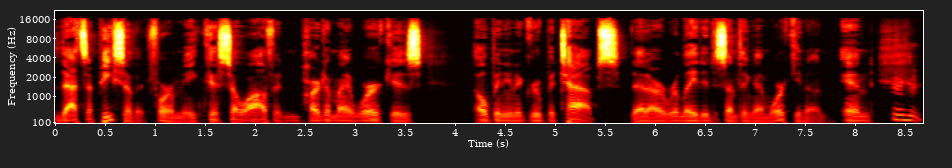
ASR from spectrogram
that's a piece of it for me because so often part of my work is opening a group of tabs that are related to something I'm working on. And Mhm.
